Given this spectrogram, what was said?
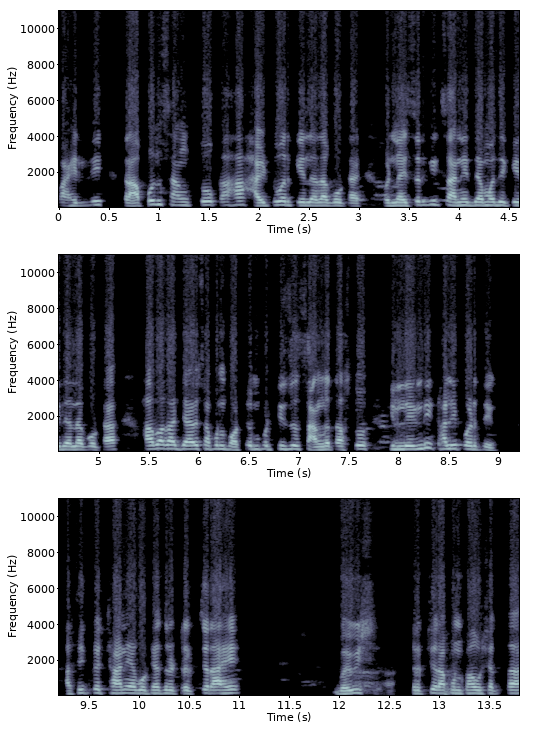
पाहिली तर आपण सांगतो का हा हाईटवर केलेला गोठा आहे. पण नैसर्गिक सानिध्यामध्ये केलेला गोठा हा बघा ज्यावेळेस आपण बॉटम पट्टीचं सांगत असतो की लेंडी खाली पडते असं इतकं छान या गोठ्याचं स्ट्रक्चर आहे. भविष्य स्ट्रक्चर आपण पाहू शकता.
